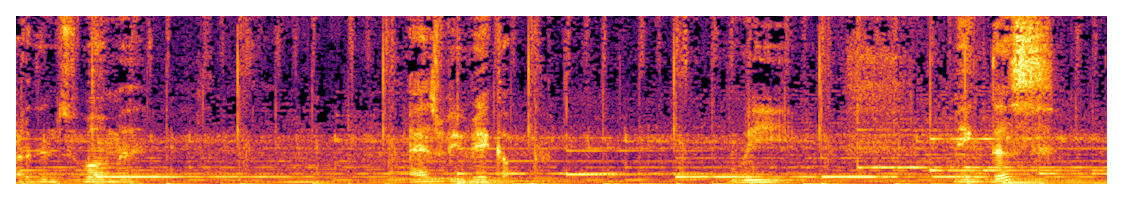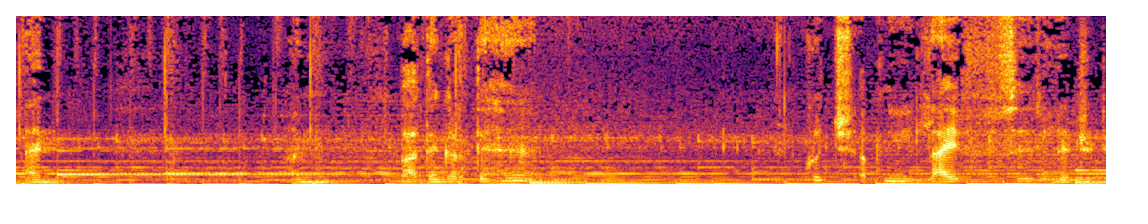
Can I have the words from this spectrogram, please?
हर दिन सुबह में as we wake up we make this and हम बातें करते हैं, कुछ अपनी लाइफ से रिलेटेड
